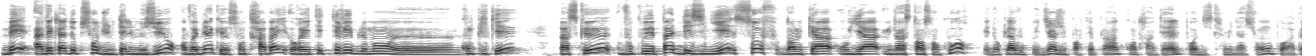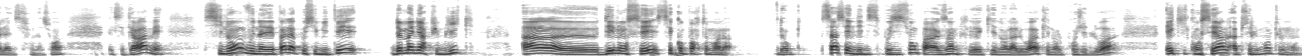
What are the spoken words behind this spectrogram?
mais avec l'adoption d'une telle mesure, on voit bien que son travail aurait été terriblement euh, compliqué parce que vous ne pouvez pas désigner, sauf dans le cas où il y a une instance en cours, et donc là, vous pouvez dire j'ai porté plainte contre un tel pour discrimination, pour appel à discrimination, etc. Mais sinon, vous n'avez pas la possibilité, de manière publique, à euh, dénoncer ces comportements-là. Donc ça, c'est une des dispositions, par exemple, qui est dans la loi, qui est dans le projet de loi, et qui concerne absolument tout le monde.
